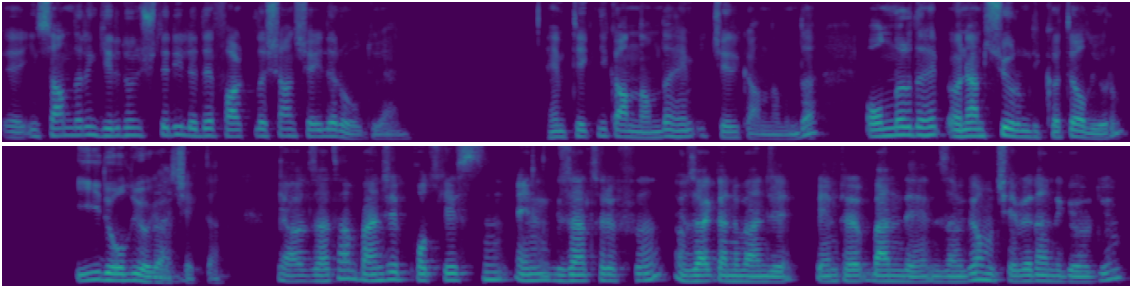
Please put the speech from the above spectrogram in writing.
e, insanların geri dönüşleriyle de farklılaşan şeyler oldu yani. Hem teknik anlamda hem içerik anlamında. Onları da hep önemsiyorum, dikkate alıyorum. İyi de oluyor gerçekten. Ya zaten bence podcast'in en güzel tarafı özellikle hani bence benim tarafı, ben de zannediyorum ama çevreden de gördüğüm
